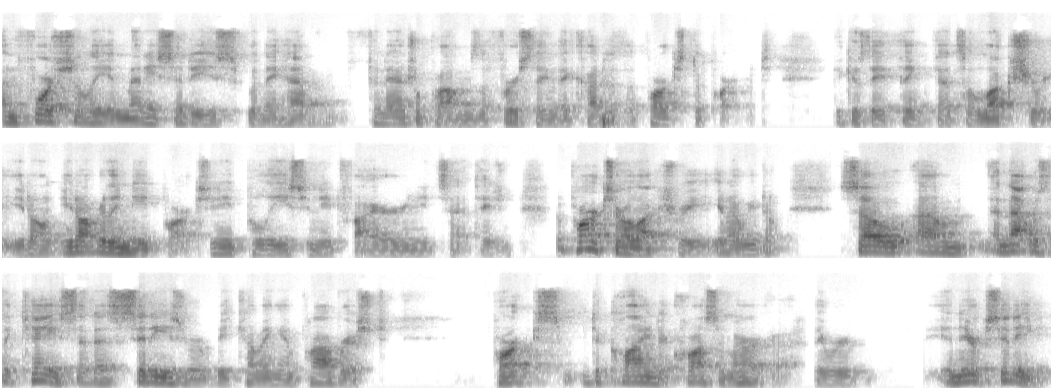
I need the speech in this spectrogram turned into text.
unfortunately, in many cities, when they have financial problems, the first thing they cut is the parks department because they think that's a luxury. You don't you don't really need parks. You need police, you need fire, you need sanitation. But parks are a luxury. You know we don't. So um, and that was the case that as cities were becoming impoverished, parks declined across America. They were in New York City,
